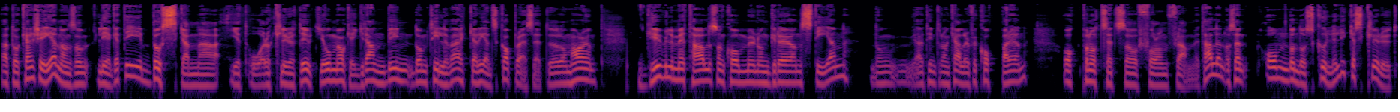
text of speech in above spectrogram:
Att då kanske är någon som legat i buskarna i ett år och klurat ut, jo men okej, grannbyn, de tillverkar redskap på det här sättet. Och de har gul metall som kommer ur någon grön sten. De, jag vet inte om de kallar det för koppar än. Och på något sätt så får de fram metallen och sen om de då skulle lyckas klura ut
